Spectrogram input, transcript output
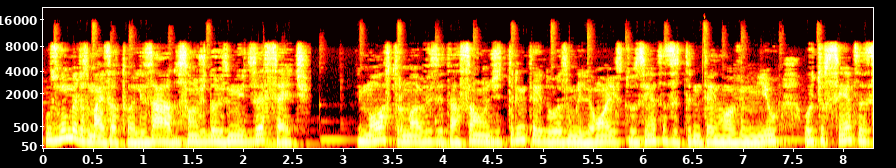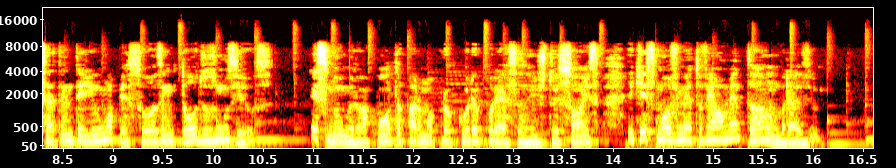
Os números mais atualizados são de 2017 e mostram uma visitação de 32.239.871 pessoas em todos os museus. Esse número aponta para uma procura por essas instituições e que esse movimento vem aumentando no Brasil.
